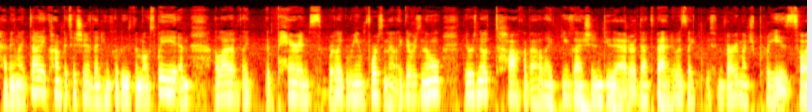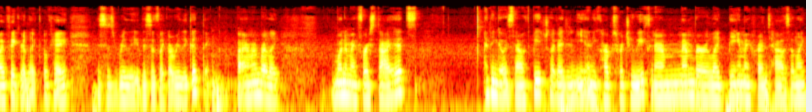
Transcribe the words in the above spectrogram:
having like diet competitions and who could lose the most weight and a lot of like the parents were like reinforcing that. Like there was no there was no talk about like you guys shouldn't do that or that's bad. It was like very much praise so i figured like okay this is really this is like a really good thing. But i remember like one of my first diets I think it was South Beach. Like I didn't eat any carbs for two weeks, and I remember like being in my friend's house and like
